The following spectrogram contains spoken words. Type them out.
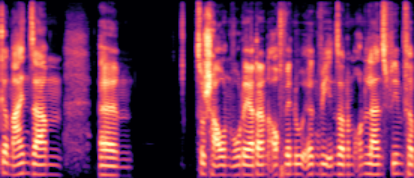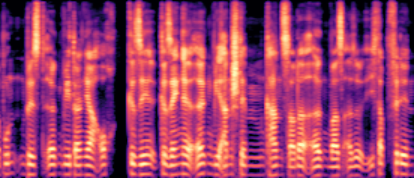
gemeinsam ähm, zu schauen, wo du ja dann auch, wenn du irgendwie in so einem Online-Stream verbunden bist, irgendwie dann ja auch Gese Gesänge irgendwie anstimmen kannst oder irgendwas. Also ich glaube, für den,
